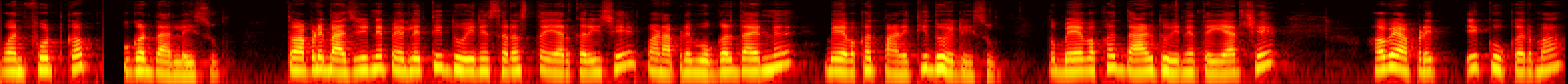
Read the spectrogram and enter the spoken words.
વન ફોર્થ કપ મોગર લઈશું. તો આપણે બાજરીને પહેલેથી ધોઈને સરસ તૈયાર કરી છે, પણ આપણે મોગર બે વખત પાણીથી ધોઈ લઈશું. તો બે વખત દાળ ધોઈને તૈયાર છે. હવે આપણે એક કુકરમાં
